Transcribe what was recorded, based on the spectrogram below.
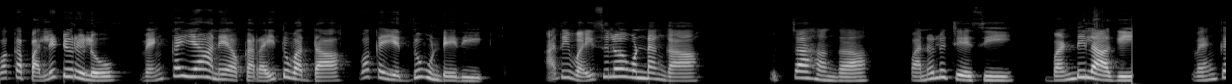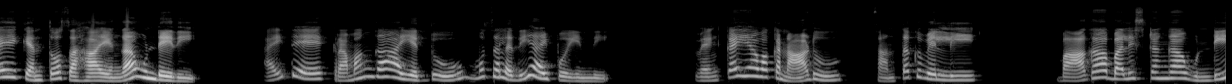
ఒక పల్లెటూరులో వెంకయ్య అనే ఒక రైతు వద్ద ఒక ఎద్దు ఉండేది. అది వయసులో ఉండంగా ఉత్సాహంగా పనులు చేసి బండిలాగి వెంకయ్యకెంతో సహాయంగా ఉండేది. అయితే క్రమంగా ఆ ఎద్దు ముసలది అయిపోయింది. వెంకయ్య ఒకనాడు సంతకు వెళ్ళి బాగా బలిష్టంగా ఉండి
